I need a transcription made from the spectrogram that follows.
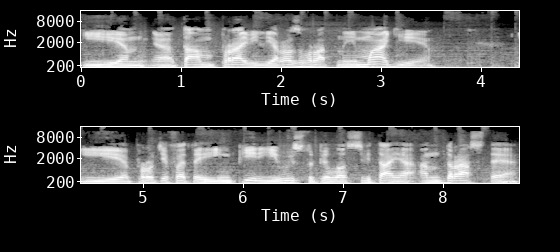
и э, там правили развратные маги, и против этой империи выступила святая Андрасте,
